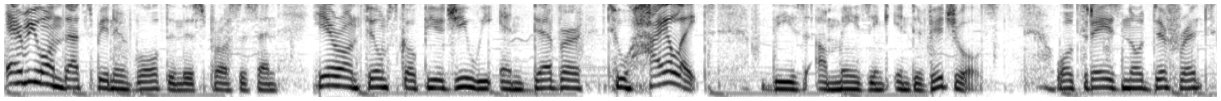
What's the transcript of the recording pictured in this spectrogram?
everyone that's been involved in this process. And here on Filmscope UG, we endeavor to highlight these amazing individuals. Well, today is no different.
